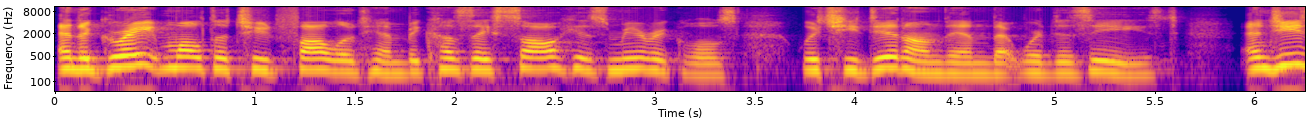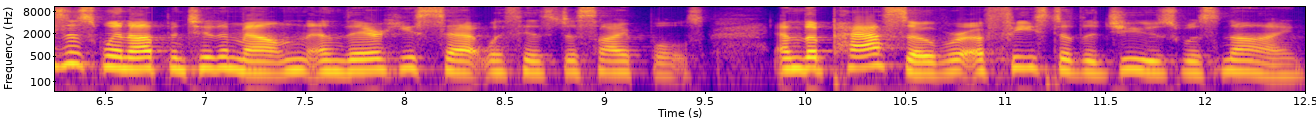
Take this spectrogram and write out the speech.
And a great multitude followed him because they saw his miracles, which he did on them that were diseased. And Jesus went up into the mountain, and there he sat with his disciples. And the Passover, a feast of the Jews, was nigh.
